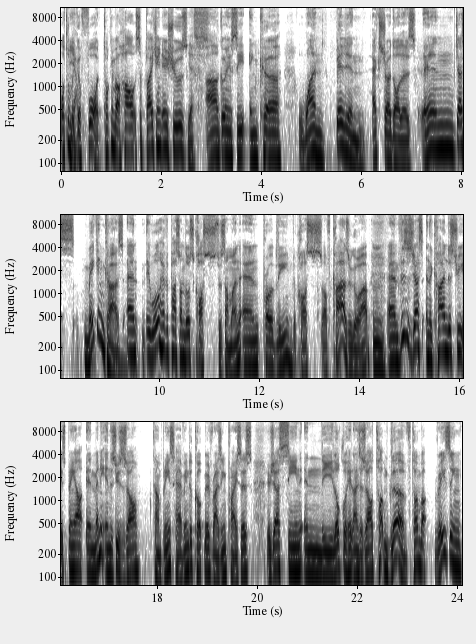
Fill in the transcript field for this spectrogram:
automaker Yeah. Ford, talking about how supply chain issues Yes. are going to see incur one billion extra dollars in just making cars and it will have to pass on those costs to someone and probably the costs of cars will go up Hmm. and this is just in the car industry it's playing out in many industries as well companies having to cope with rising prices. You've just seen in the local headlines as well, Top Glove talking about raising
